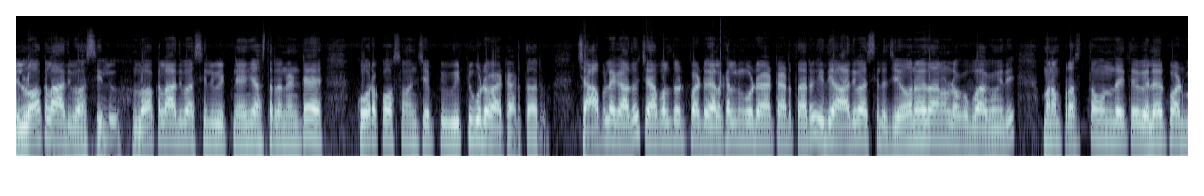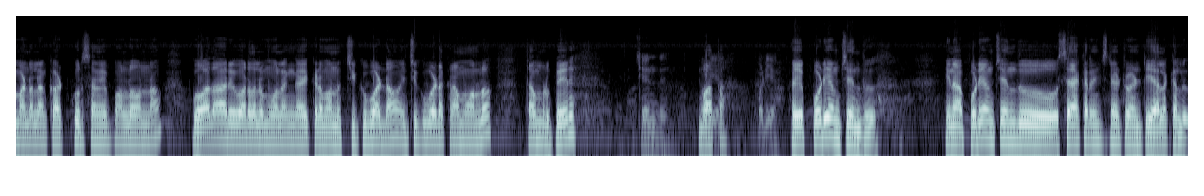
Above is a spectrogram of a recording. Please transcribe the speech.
ఈ లోకల్ ఆదివాసీలు లోకల్ ఆదివాసీలు వీటిని ఏం చేస్తారనంటే కూర కోసం అని చెప్పి వీటిని కూడా వేటాడతారు. చేపలే కాదు చేపలతో పాటు ఎలకలను కూడా వేటాడతారు. ఇది ఆదివాసీల జీవన విధానంలో ఒక భాగం ఇది. మనం ప్రస్తుతం ఉందైతే వెలేర్పాడు మండలం కట్కూరు సమీపంలో ఉన్నాం. గోదావరి వరదల మూలంగా ఇక్కడ మనం చిక్కుపడ్డాం ఈ చిక్కుపడ్డ క్రమంలో తమ్ముడు పేరు? చందు. బాత పొడియం. చందు. ఈయన పొడియం చందు సేకరించినటువంటి ఎలకలు.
